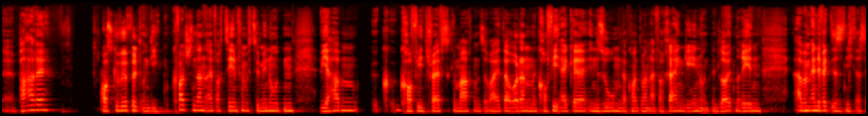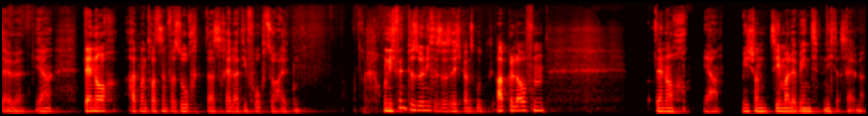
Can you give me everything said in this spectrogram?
äh, Paare ausgewürfelt und die quatschen dann einfach 10, 15 Minuten. Wir haben Coffee-Treffs gemacht und so weiter oder eine Coffee-Ecke in Zoom, da konnte man einfach reingehen und mit Leuten reden. Aber im Endeffekt ist es nicht dasselbe. Ja. Dennoch hat man trotzdem versucht, das relativ hoch zu halten. Und ich finde persönlich, ist es echt ganz gut abgelaufen. Dennoch, ja, wie schon zehnmal erwähnt, nicht dasselbe.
